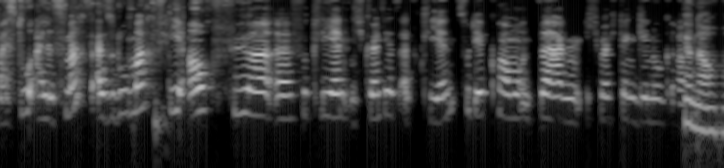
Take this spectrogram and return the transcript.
was du alles machst, also du machst die auch für, äh, für Klienten. Ich könnte jetzt als Klient zu dir kommen und sagen, ich möchte ein Genogramm. Genau,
